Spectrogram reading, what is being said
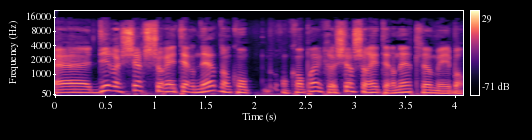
Euh, des recherches sur Internet. Donc, on, on comprend que recherche sur Internet, là, mais bon.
